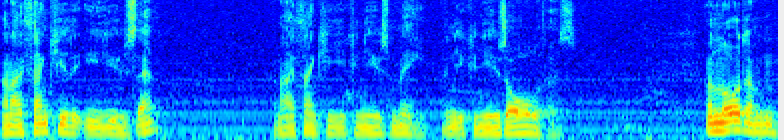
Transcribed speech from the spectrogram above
And I thank you that you use them. And I thank you you can use me and you can use all of us. And Lord, I'm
